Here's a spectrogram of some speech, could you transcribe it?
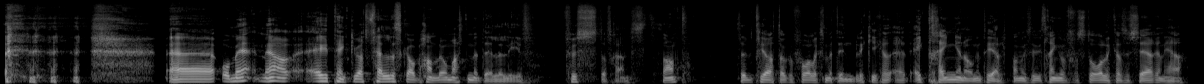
eh, og vi, vi har, jeg tenker jo at fellesskap handler om at vi deler liv. Først og fremst. sant? Så Det betyr at dere får liksom et innblikk i hva jeg trenger noen til å hjelpe meg. så de trenger å forstå hva som skjer inni her.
